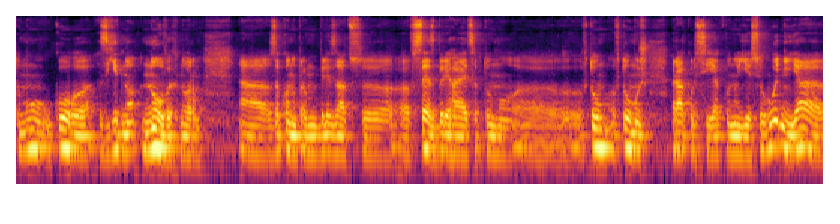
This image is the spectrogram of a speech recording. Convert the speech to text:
тому у кого згідно нових норм е, закону про мобілізацію е, все зберігається в тому, е, в тому, в тому ж ракурсі, як воно є сьогодні. Я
